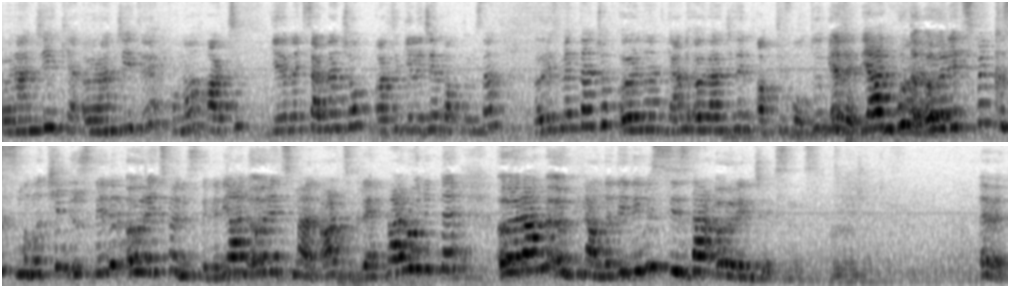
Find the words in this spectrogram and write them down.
öğrenciyken, öğrenciydi ama artık gelenekselden çok, artık geleceğe baktığımızda öğretmekten çok öğrenen, yani öğrencilerin aktif olduğu bir Evet, yani burada öğretme kısmını kim üstlenir? Öğretmen üstlenir. Yani öğretmen artık rehber rolünde, öğrenme ön planda dediğimiz sizler öğreneceksiniz. Öğrenci. Evet.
